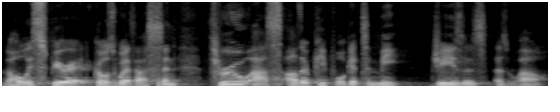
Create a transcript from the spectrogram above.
And the Holy Spirit goes with us. And through us, other people get to meet Jesus as well.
